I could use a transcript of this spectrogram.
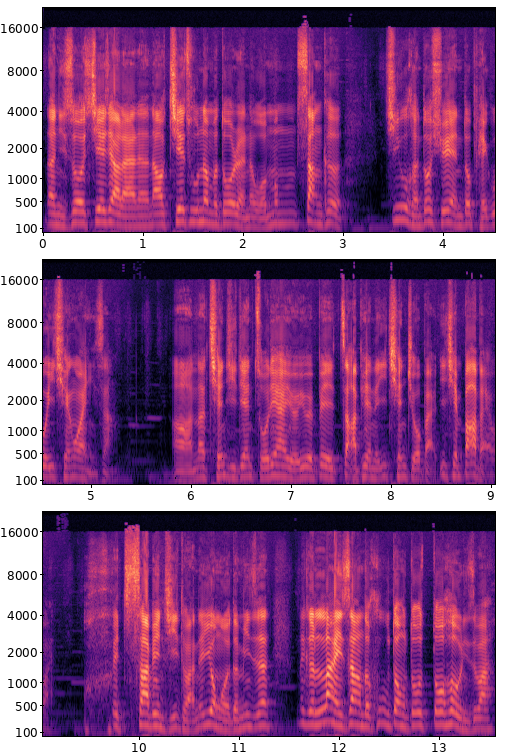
那你说接下来呢？然后接触那么多人呢？我们上课几乎很多学员都赔过一千万以上。啊，那前几天，昨天还有一位被诈骗了一千九百、一千八百万，被诈骗集团那用我的名字，那个赖上的互动多多厚，你知道吧？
